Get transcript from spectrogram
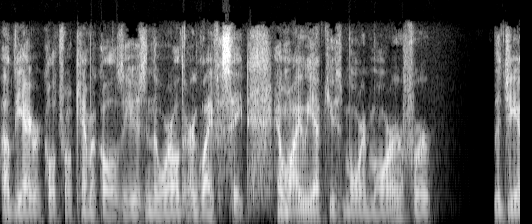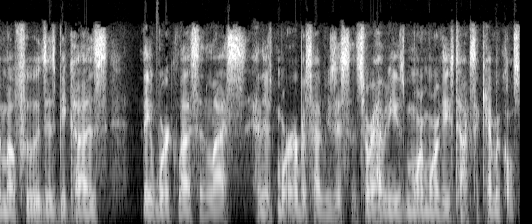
of the agricultural chemicals used in the world are glyphosate. And why we have to use more and more for the GMO foods is because they work less and less, and there's more herbicide resistance. So we're having to use more and more of these toxic chemicals.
